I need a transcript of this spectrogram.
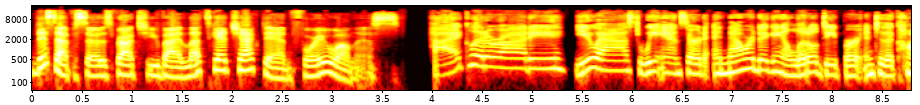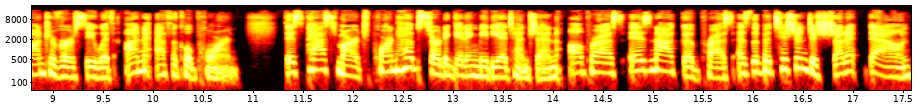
This episode is brought to you by Let's Get Checked and For Your Wellness. Hi, Clitorati. You asked, we answered, and now we're digging a little deeper into the controversy with unethical porn. This past March, Pornhub started getting media attention. All press is not good press as the petition to shut it down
